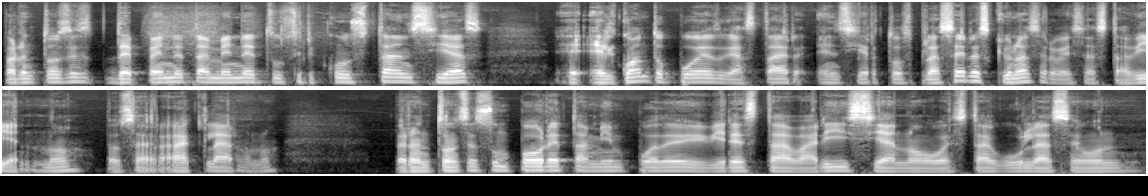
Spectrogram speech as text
Pero entonces depende también de tus circunstancias, eh, el cuánto puedes gastar en ciertos placeres, que una cerveza está bien, ¿no? O sea, ah, claro, ¿no? Pero entonces un pobre también puede vivir esta avaricia, ¿no? O esta gula según,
